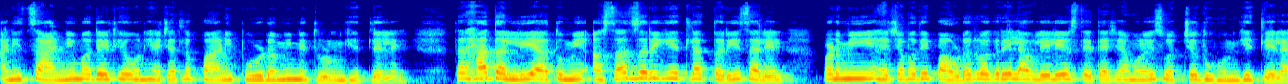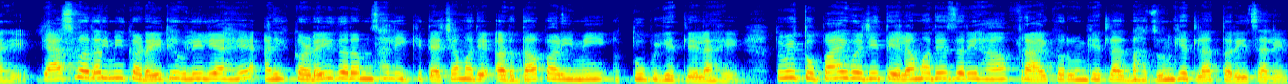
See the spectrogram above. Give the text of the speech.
आणि चाळणीमध्ये ठेवून ह्याच्यातलं पाणी पूर्ण मी निथळून घेतलेलं आहे. तर हा दलिया तुम्ही असाच जरी घेतला तरी चालेल पण मी ह्याच्यामध्ये पावडर वगैरे लावलेली असते त्याच्यामुळे स्वच्छ धुवून घेतलेला आहे. गॅसवरती मी कढई ठेवलेली आहे आणि कढई गरम झाली की त्याच्यामध्ये अर्धा पाळी मी तूप घेतलेला आहे. तुम्ही तुपाऐवजी तेलामध्ये जरी हा फ्राय करून घेतला भाजून घेतला तरी चालेल.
